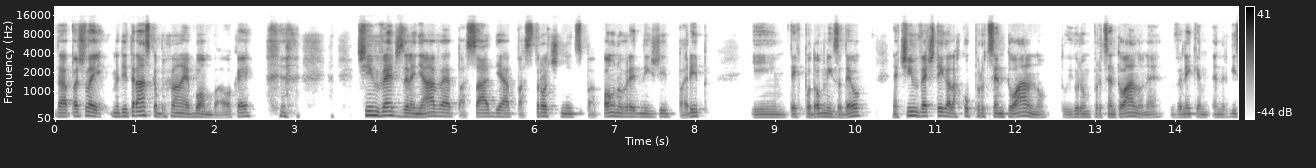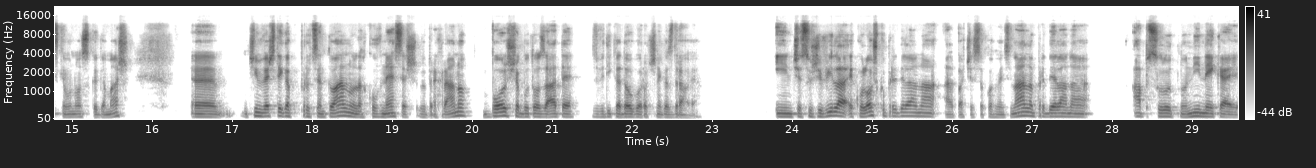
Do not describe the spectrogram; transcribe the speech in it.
da pač lej, mediteranska prehrana je bomba. Okay? Čim več zelenjave, pa sadja, pa stročnic, pa polnovrednih žit, pa rib in teh podobnih zadev. Ne, čim več tega lahko procentualno, tu govorim procentualno, ne, v nekem energijskem vnosu, ki ga imaš, eh, čim več tega procentualno lahko vneseš v prehrano, boljše bo to zate z vidika dolgoročnega zdravja. In če so živila ekološko predelana ali pa če so konvencionalno predelana, absolutno ni nekaj,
